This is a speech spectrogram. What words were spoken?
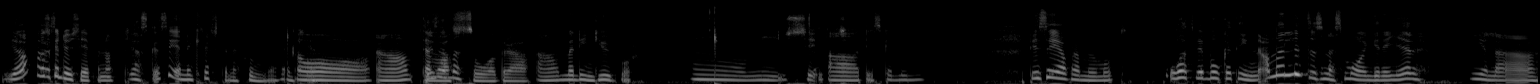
ja, vad ska du se för något? jag ska se när kräftorna sjunger äntligen. Åh, Ja, den var så bra. ja, med din gudmor. Mm, mysigt. Ja, det ska bli mysigt. Det ser jag fram emot. Och att vi har bokat in ja, men lite sådana små grejer hela,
